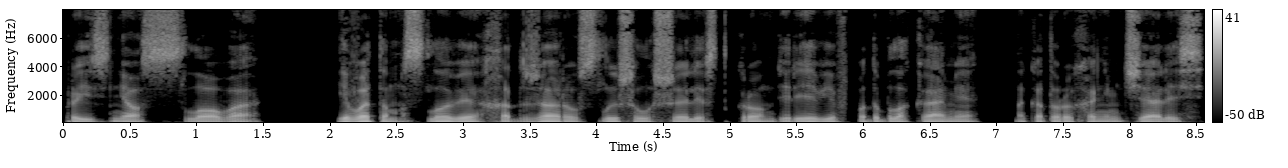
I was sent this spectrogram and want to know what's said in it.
произнес слово. И в этом слове Хаджар услышал шелест крон деревьев под облаками, на которых они мчались.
